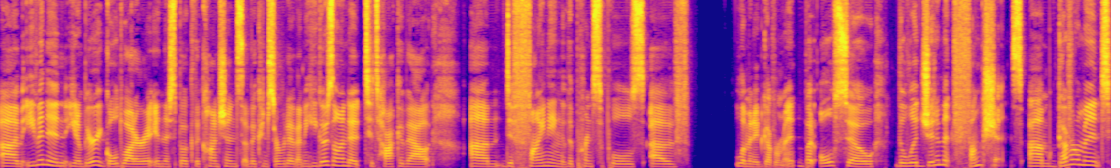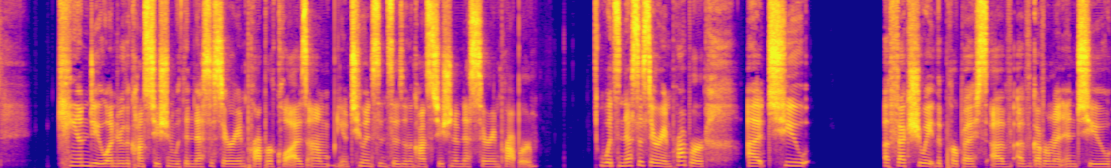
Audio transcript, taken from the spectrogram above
um, even in you know Barry Goldwater in this book, The Conscience of a Conservative, I mean he goes on to to talk about um, defining the principles of limited government, but also the legitimate functions. Um, government can do under the Constitution with a necessary and proper clause. Um, you know, two instances in the Constitution of necessary and proper. What's necessary and proper uh, to effectuate the purpose of of government and to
